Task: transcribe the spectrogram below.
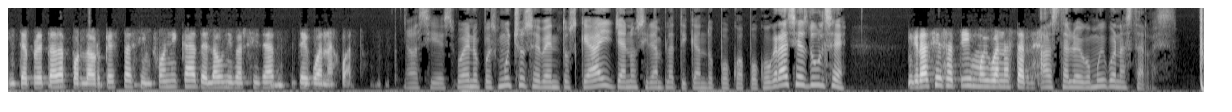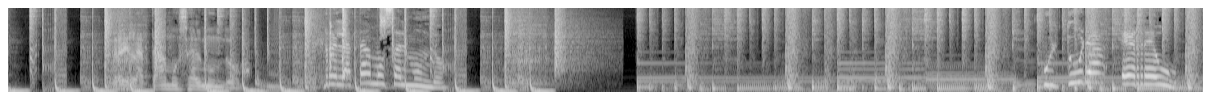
interpretada por la Orquesta Sinfónica de la Universidad de Guanajuato. Así es. Bueno, pues muchos eventos que hay, ya nos irán platicando poco a poco. Gracias, Dulce. Gracias a ti, muy buenas tardes. Hasta luego, muy buenas tardes. Relatamos al mundo. Relatamos al mundo. Cultura RU.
